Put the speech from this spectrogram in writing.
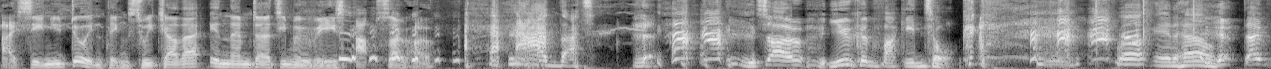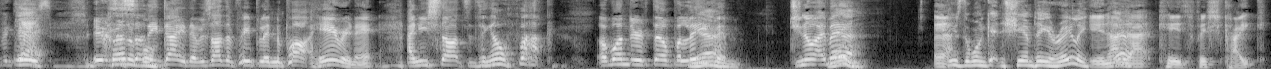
I've seen you doing things to each other in them dirty movies up Soho. and that. So you can fucking talk. Fucking hell. Don't forget. Yes. It was a sunny day. There was other people in the park hearing it, and you start to think, "Oh fuck! I wonder if they'll believe Yeah. him." Do you know what I mean? Yeah. Yeah. He's the one getting shamed here, really. You know that kid's fish cake?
